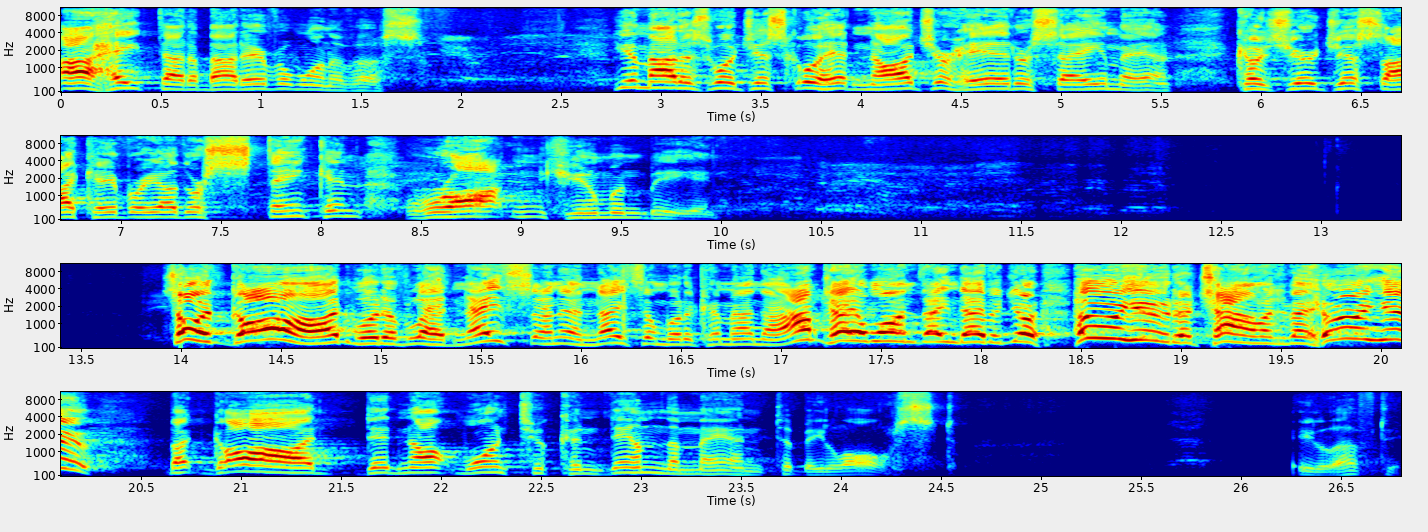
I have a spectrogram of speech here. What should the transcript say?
I hate that about every one of us. You might as well just go ahead and nod your head or say amen because you're just like every other stinking, rotten human being. So if God would have led Nathan and Nathan would have come in there, I'll tell you one thing, David, who are you to challenge me? Who are you? But God did not want to condemn the man to be lost. He loved him.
